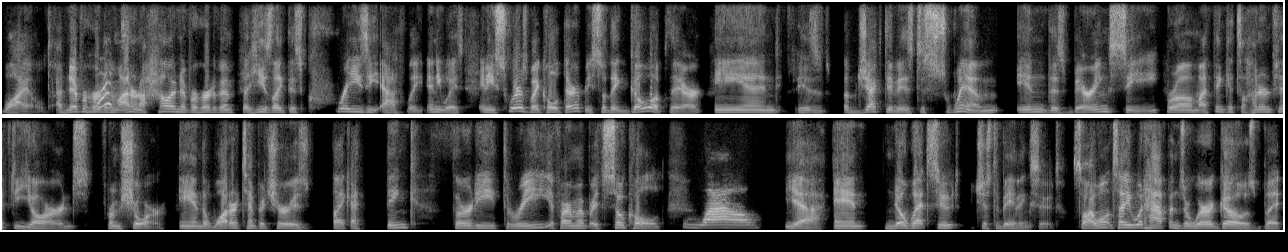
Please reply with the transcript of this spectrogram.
wild. I've never heard of him. I don't know how I've never heard of him, but he's like this crazy athlete, anyways. And he swears by cold therapy. So they go up there, and his objective is to swim in this Bering Sea from, I think it's 150 yards from shore. And the water temperature is like, I think 33, if I remember. It's so cold. Wow. Yeah, and no wetsuit, just a bathing suit. So I won't tell you what happens or where it goes, but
